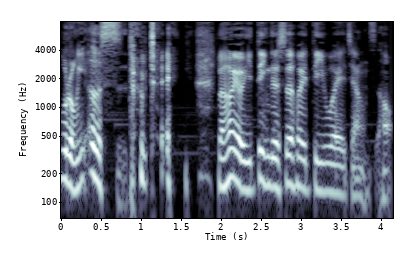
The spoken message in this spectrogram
不容易饿死，对不对？然后有一定的社会地位这样子哈。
